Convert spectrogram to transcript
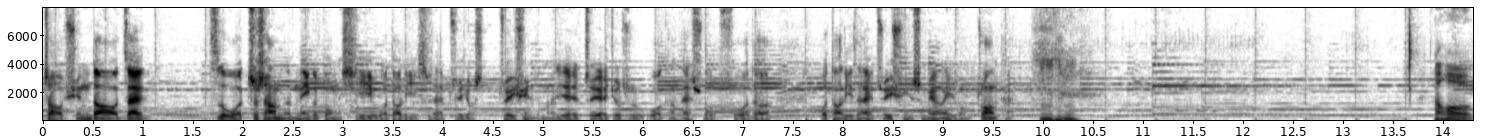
找寻到在自我之上的那个东西，我到底是在追求追寻什么？也这也就是我刚才所说的。我到底在追寻什么样的一种状态？嗯哼。然后，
